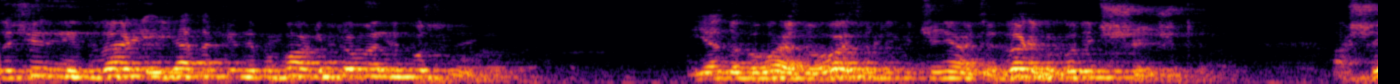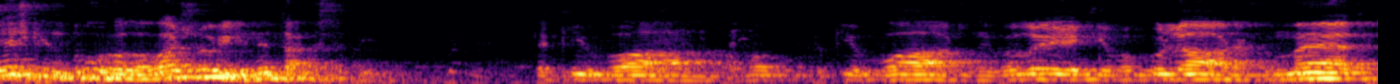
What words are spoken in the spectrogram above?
зачинені двері, і я таки не попав, ніхто мене не послухав. І я добиваюся, добиваюся, тут відчиняються двері, виходить Шишкін. А Шишкін був голова журі, не так собі. Такий, ва, ва- такий важний, великий, в окулярах, мед,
